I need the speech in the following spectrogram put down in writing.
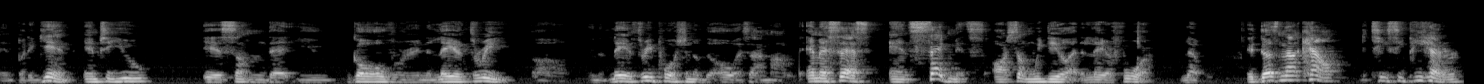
And, but again, MTU is something that you go over in the layer 3 in the layer three portion of the OSI model. MSS and segments are something we deal at the layer four level. It does not count the TCP header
